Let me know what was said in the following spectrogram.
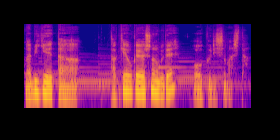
ナビゲーター竹岡由伸でお送りしました。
